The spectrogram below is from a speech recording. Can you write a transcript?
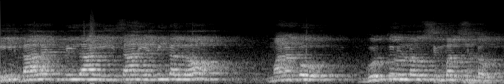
ఈ బ్యాలెట్ మీద ఈసారి ఎన్నికల్లో మనకు గుర్తులుండవు సింబల్స్ ఉండవు.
